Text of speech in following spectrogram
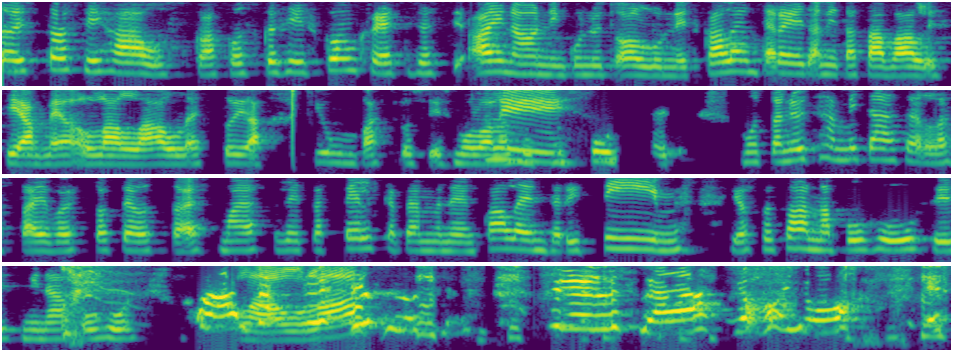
Se olisi tosi hauska, koska siis konkreettisesti aina on niin kuin nyt ollut niitä kalentereita, niitä tavallisia, me ollaan laulettu ja jumpattu, siis mulla on niin. pussit, mutta nythän mitään sellaista ei voi toteuttaa, ja mä ajattelin, että pelkkä tämmöinen kalenteri Teams, jossa Sanna puhuu, siis minä puhun. Laulaa. Tylsää, joo joo, et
